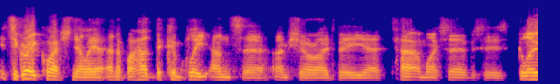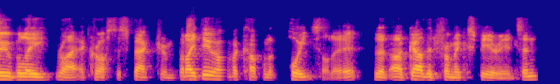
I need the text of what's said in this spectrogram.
It's a great question, Elliot. And if I had the complete answer, I'm sure I'd be uh, touting my services globally, right across the spectrum. But I do have a couple of points on it that I've gathered from experience. And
